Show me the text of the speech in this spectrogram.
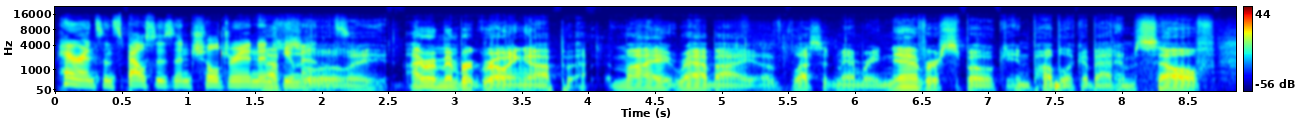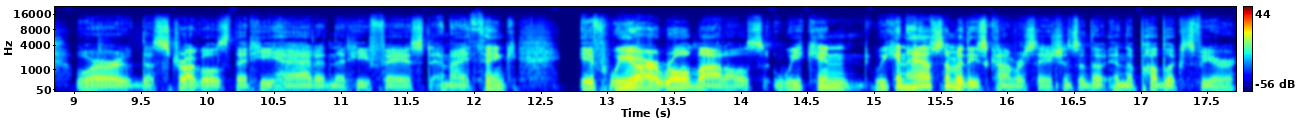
parents and spouses and children and humans. Absolutely. I remember growing up, my rabbi of blessed memory never spoke in public about himself or the struggles that he had and that he faced. And I think if we are role models, we can we can have some of these conversations in the in the public sphere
